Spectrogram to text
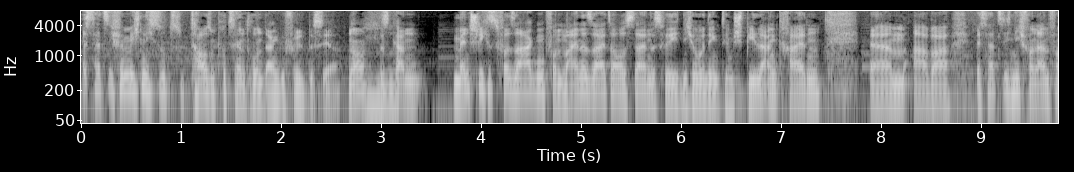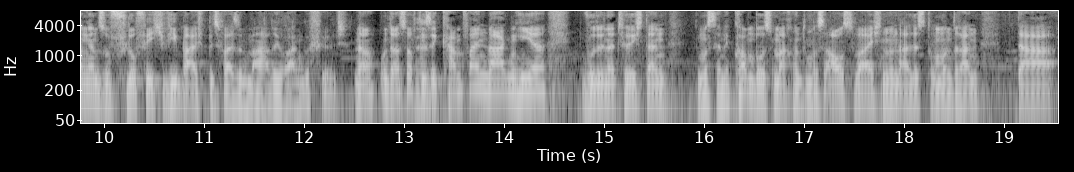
Es hat sich für mich nicht so zu 1000 Prozent rund angefühlt bisher. Ne? Mhm. Das kann menschliches Versagen von meiner Seite aus sein. Das will ich nicht unbedingt dem Spiel ankreiden. Ähm, aber es hat sich nicht von Anfang an so fluffig wie beispielsweise Mario angefühlt. Ne? Und du hast auch ja. diese Kampfeinlagen hier, wo du natürlich dann, du musst deine Kombos machen, du musst ausweichen und alles drum und dran. Da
